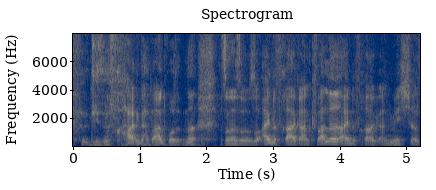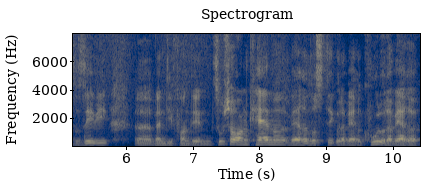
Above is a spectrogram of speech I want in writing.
diese Fragen da beantwortet, ne? sondern so, so eine Frage an Qualle, eine Frage an mich, also Sevi, äh, wenn die von den Zuschauern käme, wäre lustig oder wäre cool oder wäre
